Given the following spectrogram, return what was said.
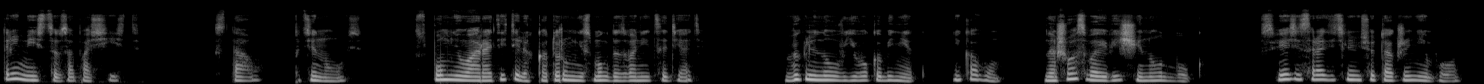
Три месяца в запасе есть. Встала, потянулась. Вспомнила о родителях, которым не смог дозвониться дядя. Выглянула в его кабинет. Никого. Нашла свои вещи и ноутбук. Связи с родителями все так же не было.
